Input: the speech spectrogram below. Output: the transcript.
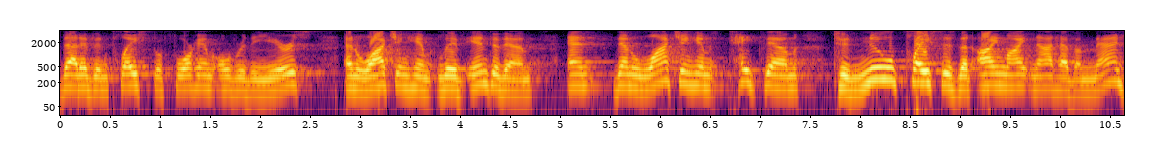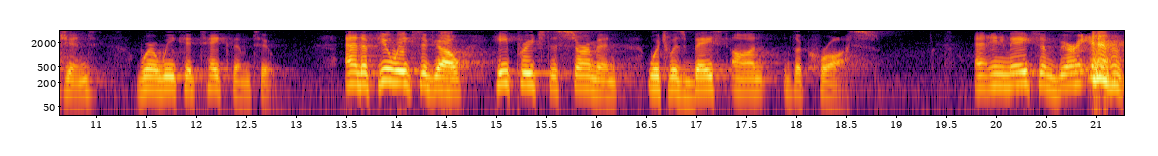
that have been placed before him over the years and watching him live into them and then watching him take them to new places that I might not have imagined where we could take them to. And a few weeks ago, he preached a sermon which was based on the cross. And he made some very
